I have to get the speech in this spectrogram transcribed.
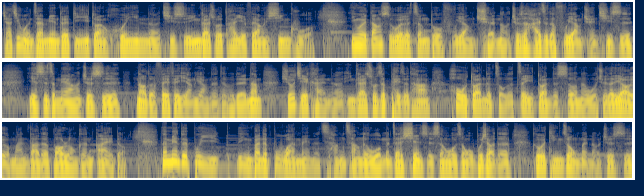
贾静雯在面对第一段婚姻呢，其实应该说她也非常辛苦哦，因为当时为了争夺抚养权哦，就是孩子的抚养权，其实也是怎么样，就是闹得沸沸扬扬的，对不对？那修杰楷呢，应该说是陪着他后端的走了这一段的时候呢，我觉得要要有。蛮大的包容跟爱的，那面对不一另一半的不完美呢？常常的，我们在现实生活中，我不晓得各位听众们哦，就是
